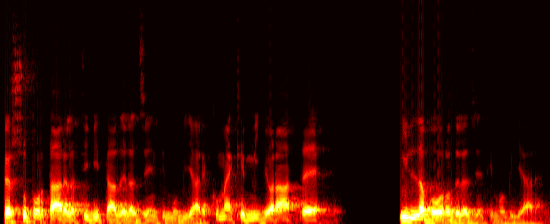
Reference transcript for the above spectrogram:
per supportare l'attività dell'agente immobiliare? Com'è che migliorate il lavoro dell'agente immobiliare?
